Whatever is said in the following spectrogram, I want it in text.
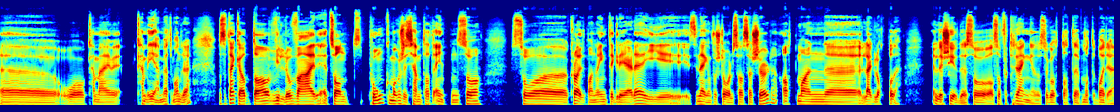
eh, og hvem jeg hvem er jeg møter med andre. Og så tenker jeg at da vil det jo være et sånt punkt hvor man kanskje kommer til at enten så så klarer man å integrere det i sin egen forståelse av seg sjøl, at man eh, legger lokk på det. Eller skyver det så, altså fortrenger det så godt at det på en måte bare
